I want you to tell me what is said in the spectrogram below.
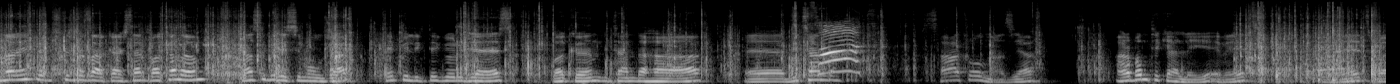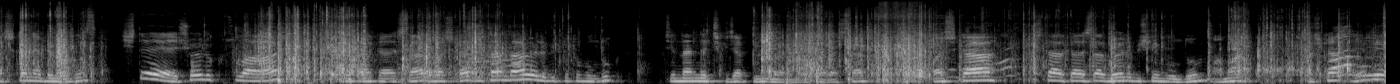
bunları hep yapıştıracağız arkadaşlar. Bakalım nasıl bir resim olacak. Hep birlikte göreceğiz. Bakın bir tane daha. Ee, bir tane daha. Saat olmaz ya. Arabanın tekerleği evet. Evet başka ne bulabiliriz? İşte şöyle kutular. Evet arkadaşlar başka bir tane daha öyle bir kutu bulduk. İçinden ne çıkacak bilmiyorum arkadaşlar. Başka işte arkadaşlar böyle bir şey buldum ama başka Aa, evet.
